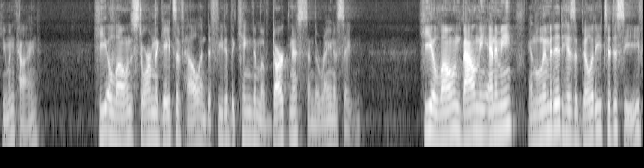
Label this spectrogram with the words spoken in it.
humankind. He alone stormed the gates of hell and defeated the kingdom of darkness and the reign of Satan. He alone bound the enemy and limited his ability to deceive.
